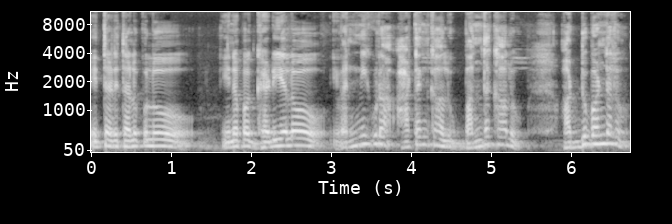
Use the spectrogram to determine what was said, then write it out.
ఇత్తడి తలుపులు ఇనప గడియలో ఇవన్నీ కూడా ఆటంకాలు బంధకాలు అడ్డుబండలు.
